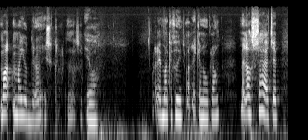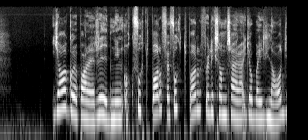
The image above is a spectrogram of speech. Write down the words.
man, man gjorde den ju såklart. Men alltså, Ja. Eh, Man kanske inte var lika noggrann. Men alltså så här typ. Jag går bara i ridning och fotboll. För fotboll för liksom så här, jobba i lag.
